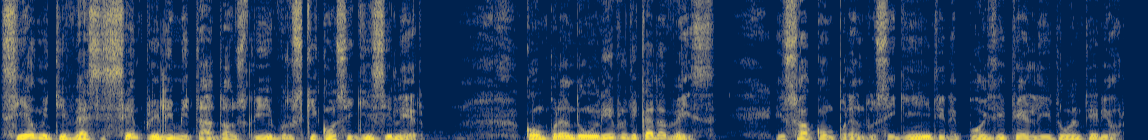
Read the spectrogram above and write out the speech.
Se eu me tivesse sempre limitado aos livros que conseguisse ler, comprando um livro de cada vez, e só comprando o seguinte depois de ter lido o anterior.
